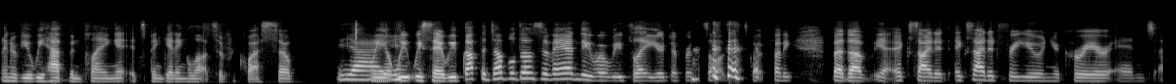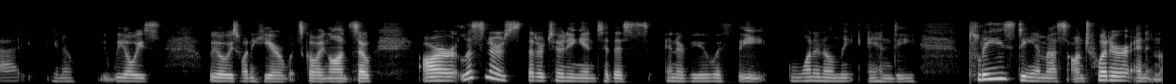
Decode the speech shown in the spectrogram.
interview. We have been playing it. It's been getting lots of requests. So yeah, we, we, we say we've got the double dose of Andy where we play your different songs. it's quite funny, but um, yeah, excited, excited for you and your career. And, uh, you know, we always, we always want to hear what's going on. So our listeners that are tuning into this interview with the one and only Andy, please DM us on Twitter and in,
